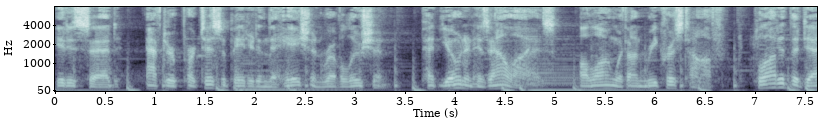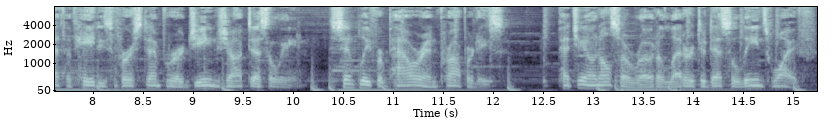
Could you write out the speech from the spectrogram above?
It is said, after participated in the Haitian Revolution, Pétion and his allies, along with Henri Christophe, plotted the death of Haiti's first emperor Jean-Jacques Dessalines, simply for power and properties. Pétion also wrote a letter to Dessalines' wife,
